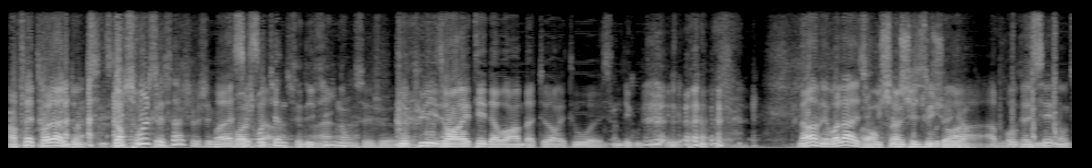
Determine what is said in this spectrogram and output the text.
En fait, voilà, donc Dorsfall, c'est ça je, je, je ouais. C'est des filles, Ouais, non ouais. C'est je... Depuis, ils ont arrêté d'avoir un batteur et tout, ils sont dégoûtés. non, mais voilà, Alors, cherchez bisou, toujours à, progresser. Donc,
